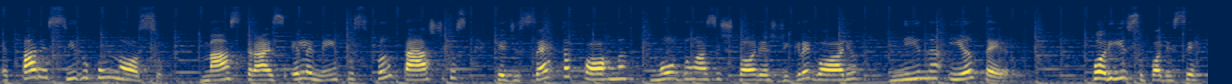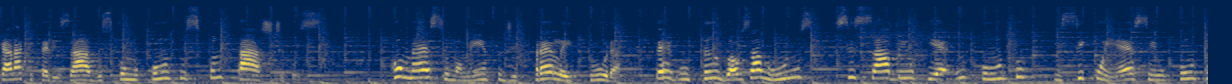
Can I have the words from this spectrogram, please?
é parecido com o nosso, mas traz elementos fantásticos que, de certa forma, moldam as histórias de Gregório, Nina e Antero. Por isso, podem ser caracterizados como contos fantásticos. Comece o momento de pré-leitura perguntando aos alunos se sabem o que é um conto e se conhecem o conto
